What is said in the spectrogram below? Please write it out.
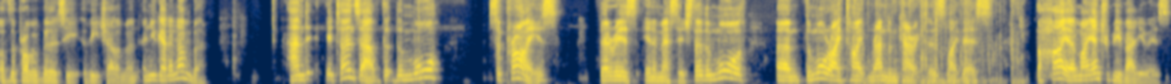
of the probability of each element and you get a number. And it turns out that the more surprise there is in a message, so the more, um, the more I type random characters like this, the higher my entropy value is.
